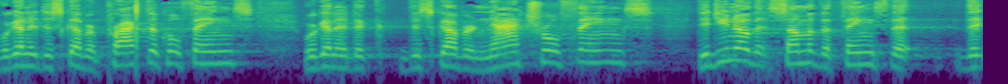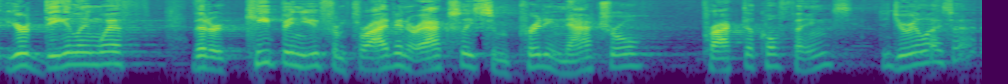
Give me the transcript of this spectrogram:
We're going to discover practical things, we're going to di- discover natural things. Did you know that some of the things that, that you're dealing with that are keeping you from thriving are actually some pretty natural, practical things? Did you realize that?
